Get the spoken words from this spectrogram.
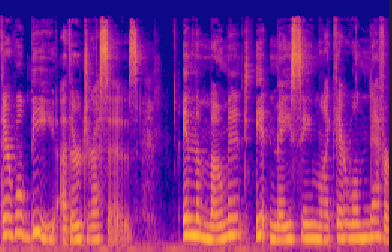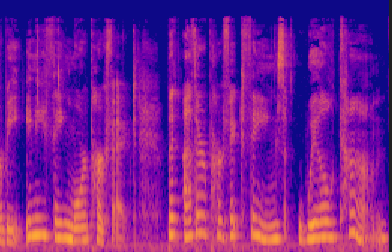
There will be other dresses. In the moment, it may seem like there will never be anything more perfect, but other perfect things will come.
